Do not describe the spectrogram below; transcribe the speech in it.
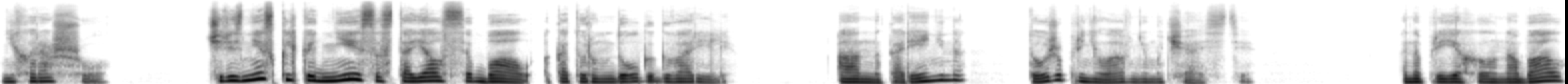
нехорошо. Через несколько дней состоялся бал, о котором долго говорили. Анна Каренина тоже приняла в нем участие. Она приехала на бал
